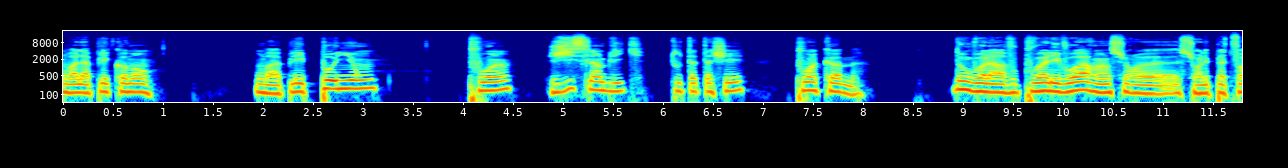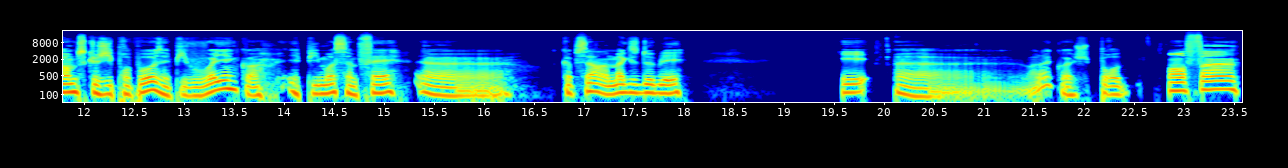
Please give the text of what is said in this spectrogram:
On va l'appeler comment? On va appeler pognon.gislinblick, tout attaché, .com. Donc voilà, vous pouvez aller voir hein, sur, euh, sur les plateformes ce que j'y propose, et puis vous voyez quoi. Et puis moi, ça me fait euh, comme ça un max de blé. Et euh, voilà quoi, pour enfin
